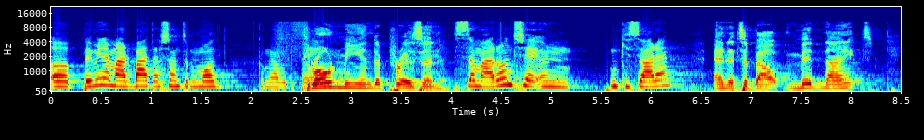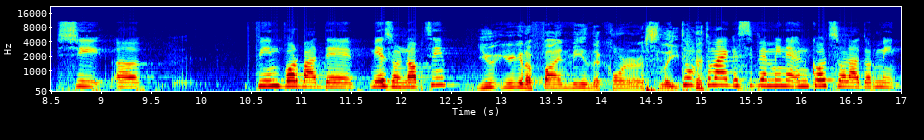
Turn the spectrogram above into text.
uh, pe mine m-ar bate așa într-un mod cum i-a avut pe ei, thrown me into prison, să mă arunce în închisoare and it's about midnight, și uh, fiind vorba de miezul nopții, you, you're going to find me in the corner asleep. tu, tu m-ai găsit pe mine în colțul ăla dormind.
